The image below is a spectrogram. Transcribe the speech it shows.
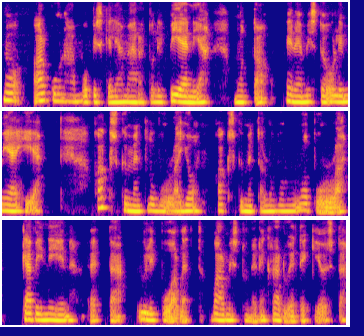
No alkuunhan opiskelijamäärät oli pieniä, mutta enemmistö oli miehiä. 20-luvulla jo, 20-luvun lopulla kävi niin, että yli puolet valmistuneiden graduetekijöistä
